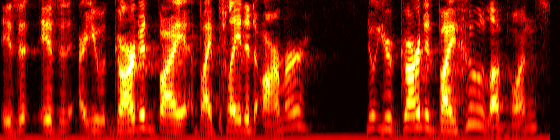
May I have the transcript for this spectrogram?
Is it, is it, are you guarded by, by plated armor? No, you're guarded by who, loved ones?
